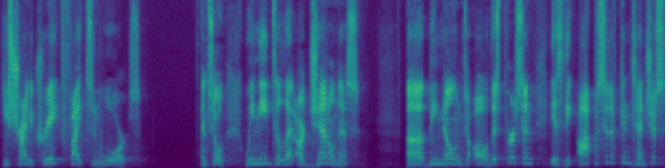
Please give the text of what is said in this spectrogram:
he's trying to create fights and wars and so we need to let our gentleness uh, be known to all. This person is the opposite of contentious.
